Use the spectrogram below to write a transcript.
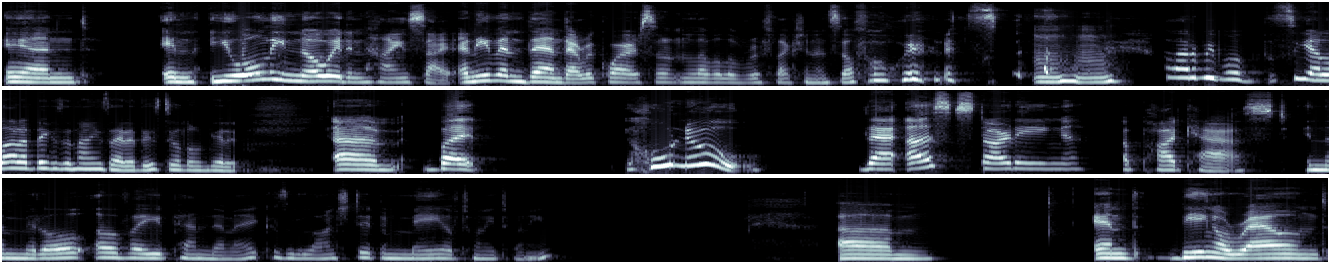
And and you only know it in hindsight. And even then that requires a certain level of reflection and self-awareness. Mm-hmm. a lot of people see a lot of things in hindsight and they still don't get it. Um, but who knew that us starting a podcast in the middle of a pandemic because we launched it in May of 2020. Um, and being around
